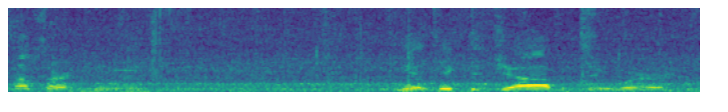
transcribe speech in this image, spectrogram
Cops aren't human. Can't take the job if they were.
